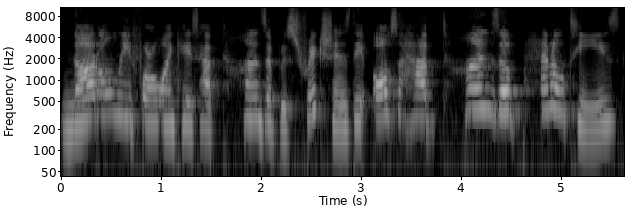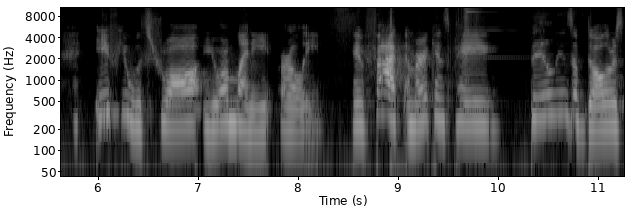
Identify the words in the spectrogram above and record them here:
Not only 401ks have tons of restrictions, they also have tons of penalties if you withdraw your money early. In fact, Americans pay billions of dollars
